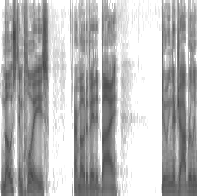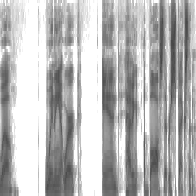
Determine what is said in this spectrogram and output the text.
most employees are motivated by doing their job really well, winning at work, and having a boss that respects them.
